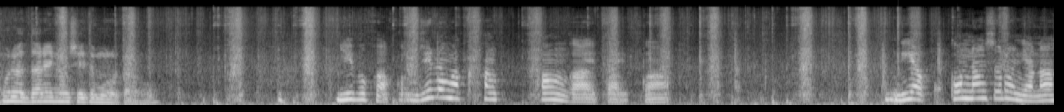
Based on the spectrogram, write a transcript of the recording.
これは誰に教えてもらったの？自分が考えたいかいやこんなんするんやな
